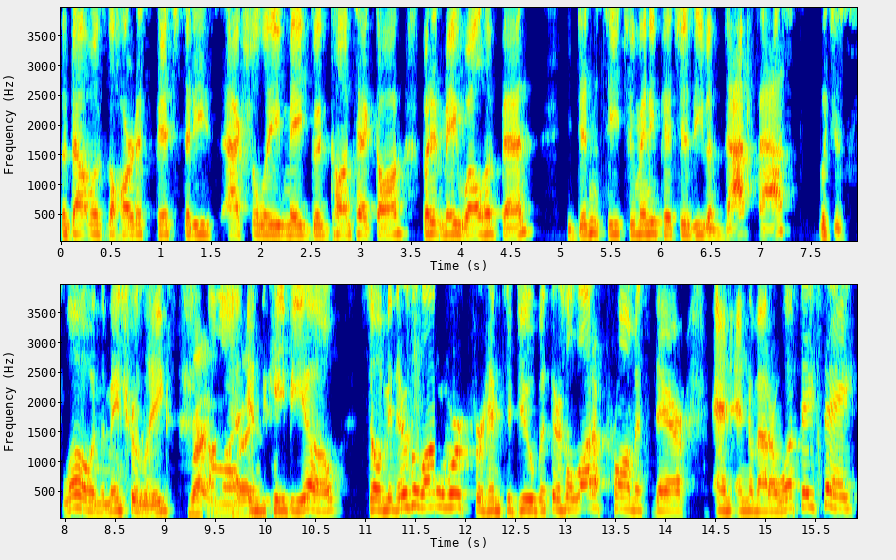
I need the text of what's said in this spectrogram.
that that was the hardest pitch that he's actually made good contact on, but it may well have been. You didn't see too many pitches even that fast, which is slow in the major leagues right, uh, right. in the KBO. So I mean, there's a lot of work for him to do, but there's a lot of promise there. And and no matter what they say,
